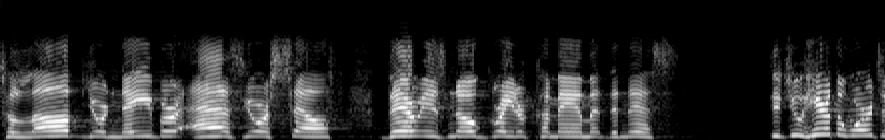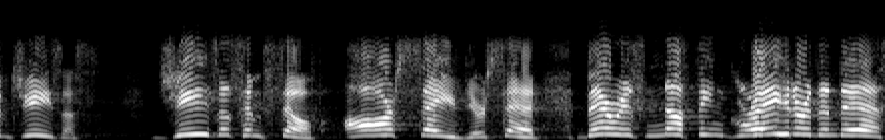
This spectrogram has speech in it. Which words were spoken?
to love your neighbor as yourself, there is no greater commandment than this. Did you hear the words of Jesus? Jesus himself, our Savior, said, There is nothing greater than this.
